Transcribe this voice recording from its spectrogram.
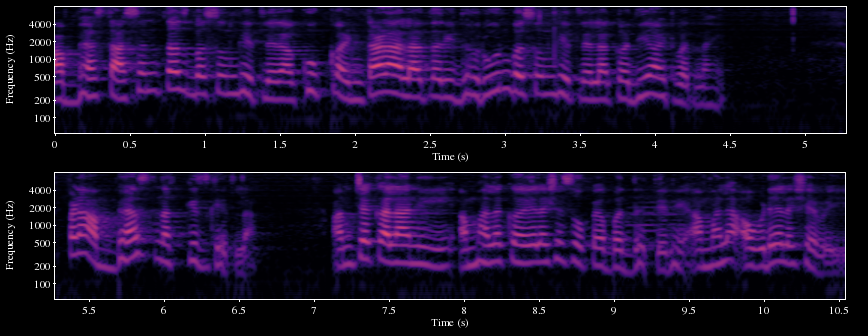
अभ्यास तासन तास बसून घेतलेला खूप कंटाळा आला तरी धरून बसून घेतलेला कधी आठवत नाही. पण अभ्यास नक्कीच घेतला. आमच्या कलांनी आम्हाला कळेल अशा सोप्या पद्धतीने आम्हाला आवडेल अशा वेळी.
